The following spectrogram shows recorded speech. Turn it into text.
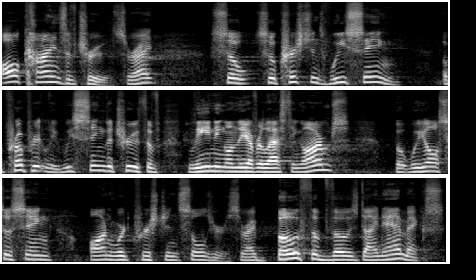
all kinds of truths, right? So, so Christians, we sing appropriately. We sing the truth of leaning on the everlasting arms, but we also sing onward Christian soldiers, right? Both of those dynamics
